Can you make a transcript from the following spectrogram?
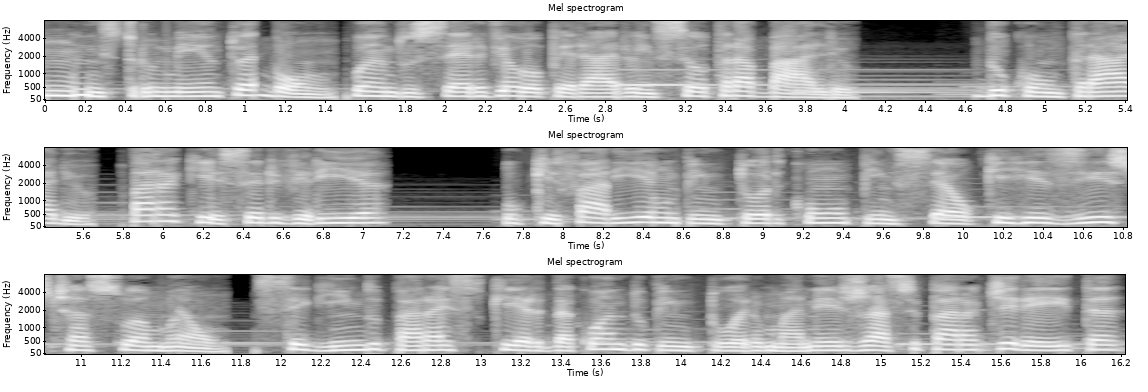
um instrumento é bom quando serve ao operário em seu trabalho. Do contrário, para que serviria? O que faria um pintor com o pincel que resiste à sua mão, seguindo para a esquerda quando o pintor o manejasse para a direita,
